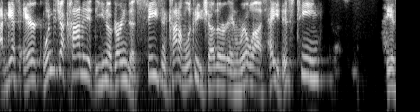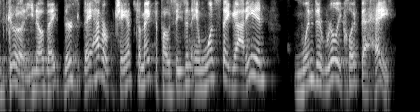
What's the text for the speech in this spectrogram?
I guess Eric, when did y'all kind of, you know, during the season, kind of look at each other and realize, hey, this team is good. You know, they they they have a chance to make the postseason. And once they got in, when did it really click that hey,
